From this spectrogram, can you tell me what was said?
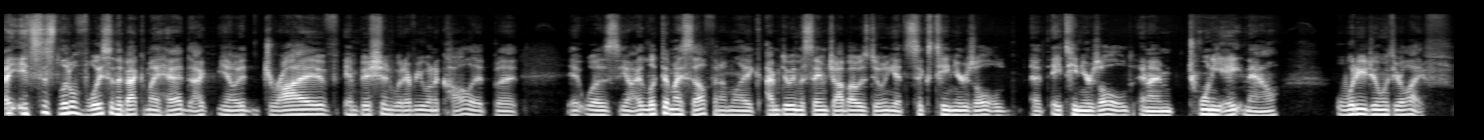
It's this little voice in the back of my head. I, you know, drive, ambition, whatever you want to call it, but it was you know i looked at myself and i'm like i'm doing the same job i was doing at 16 years old at 18 years old and i'm 28 now what are you doing with your life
